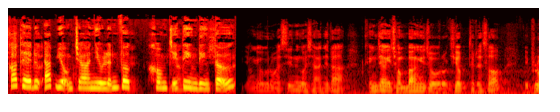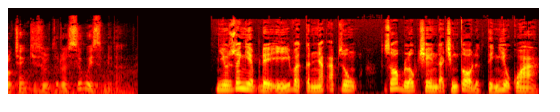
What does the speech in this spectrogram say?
có thể được áp dụng cho nhiều lĩnh vực, không chỉ tiền điện tử. 굉장히 전방위적으로 기업들에서 이 블록체인 기술들을 쓰고 있습니다. Nhiều doanh nghiệp để ý và cân nhắc áp dụng do blockchain đã chứng tỏ được tính hiệu quả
